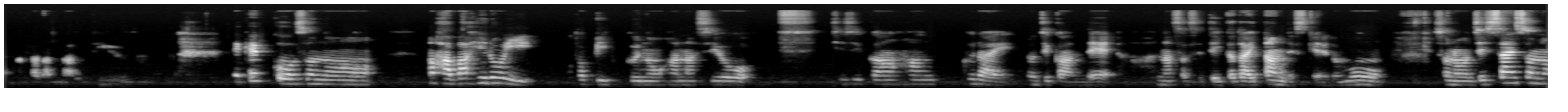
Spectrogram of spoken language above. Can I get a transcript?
の方々っていう。で、結構その、まあ幅広いトピックのお話を1時間半くらいの時間で話させていただいたんですけれども、その実際その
